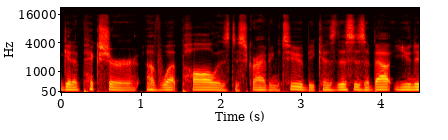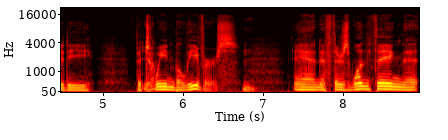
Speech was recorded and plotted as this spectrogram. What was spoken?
get a picture of what Paul is describing too, because this is about unity between believers. Hmm. And if there's one thing that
